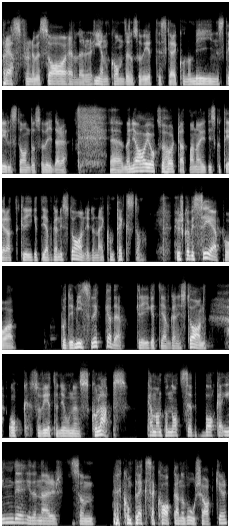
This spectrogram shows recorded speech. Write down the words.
press från USA eller enkom den sovjetiska ekonomin, stillstånd och så vidare. Eh, men jag har ju också hört att man har ju diskuterat kriget i Afghanistan i den här kontexten. Hur ska vi se på, på det misslyckade kriget i Afghanistan och Sovjetunionens kollaps? Kan man på något sätt baka in det i den här som komplexa kakan av orsaker?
